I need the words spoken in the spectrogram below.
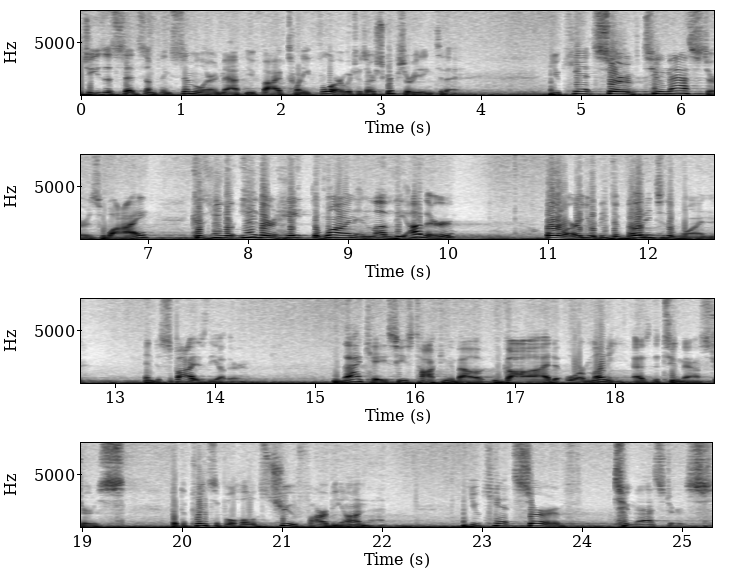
Jesus said something similar in Matthew 5:24, which is our scripture reading today. You can't serve two masters. Why? Because you will either hate the one and love the other, or you'll be devoted to the one and despise the other. In that case, he's talking about God or money as the two masters. But the principle holds true far beyond that. You can't serve two masters.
